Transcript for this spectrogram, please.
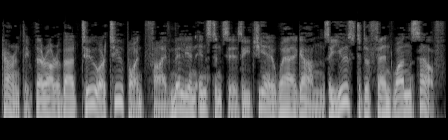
Currently, there are about 2 or 2.5 million instances each year where guns are used to defend oneself.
